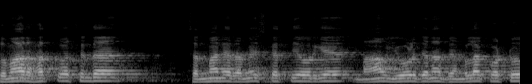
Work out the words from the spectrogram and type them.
ಸುಮಾರು ಹತ್ತು ವರ್ಷದಿಂದ ಸನ್ಮಾನ್ಯ ರಮೇಶ್ ಕತ್ತಿ ಅವ್ರಿಗೆ ನಾವು ಏಳು ಜನ ಬೆಂಬಲ ಕೊಟ್ಟು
